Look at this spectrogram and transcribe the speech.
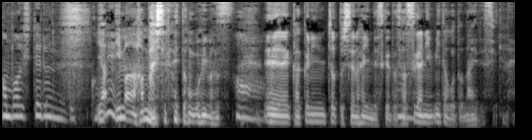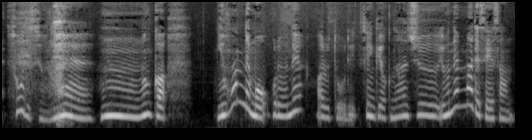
販売してるんですかね？いや、今販売してないと思います。はあえー確認ちょっとしてないんですけど、さすがに見たことないですよね。そうですよね。うん、なんか日本でもこれはねある通り1974年まで生産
